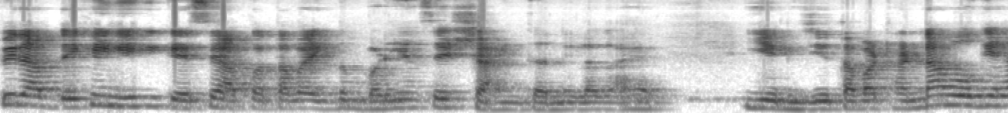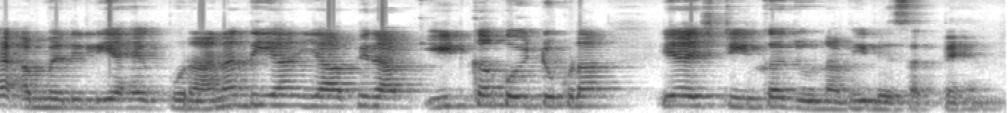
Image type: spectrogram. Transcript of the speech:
फिर आप देखेंगे कि कैसे आपका तवा एकदम बढ़िया से शाइन करने लगा है। ये लीजिए, तवा ठंडा हो गया है, अब मैंने लिया है पुराना दिया, या फिर आप ईट का कोई टुकड़ा या स्टील का जूना भी ले सकते हैं।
